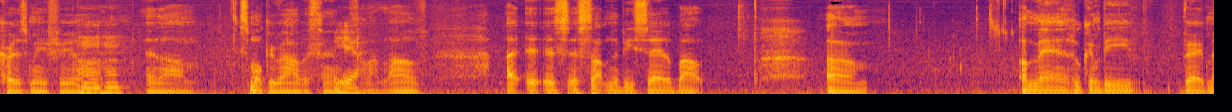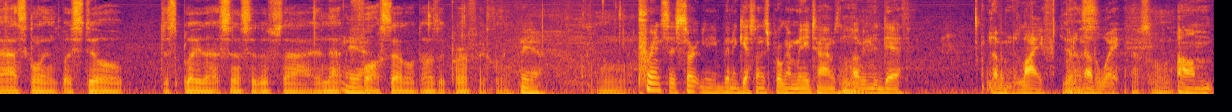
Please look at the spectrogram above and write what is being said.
Curtis Mayfield Mm-hmm. and um, Smokey Robinson. Yeah. So I love. It, it's, it's something to be said about um, a man who can be very masculine but still display that sensitive side, and that Yeah. falsetto does it perfectly. Yeah. Prince has certainly been a guest on this program many times and love him to death, love him to life, Yes, another way. absolutely. Um,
